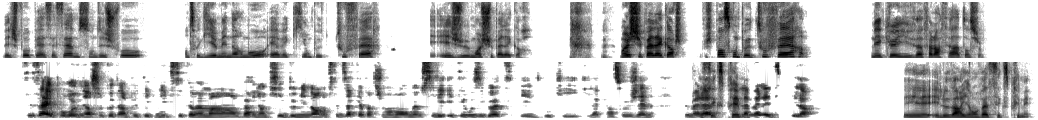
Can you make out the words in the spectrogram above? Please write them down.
les chevaux PSSM sont des chevaux entre guillemets normaux et avec qui on peut tout faire. Et je, moi, je suis pas d'accord. moi, je suis pas d'accord. je pense qu'on peut tout faire, mais qu'il va falloir faire attention. C'est ça, et pour revenir sur le côté un peu technique, c'est quand même un variant qui est dominant, donc c'est-à-dire qu'à partir du moment où même s'il est hétérozygote et du coup qu'il a qu'un seul gène de malade, la maladie est là. Et, le variant va s'exprimer.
